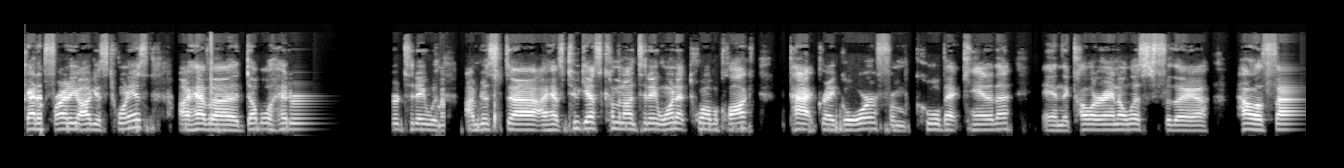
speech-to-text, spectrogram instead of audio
Got it Friday, August 20th. I have a double header today with I'm just uh, I have two guests coming on today, one at 12 o'clock Pat Gregor from Coolbet Canada and the color analyst for the Halifax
